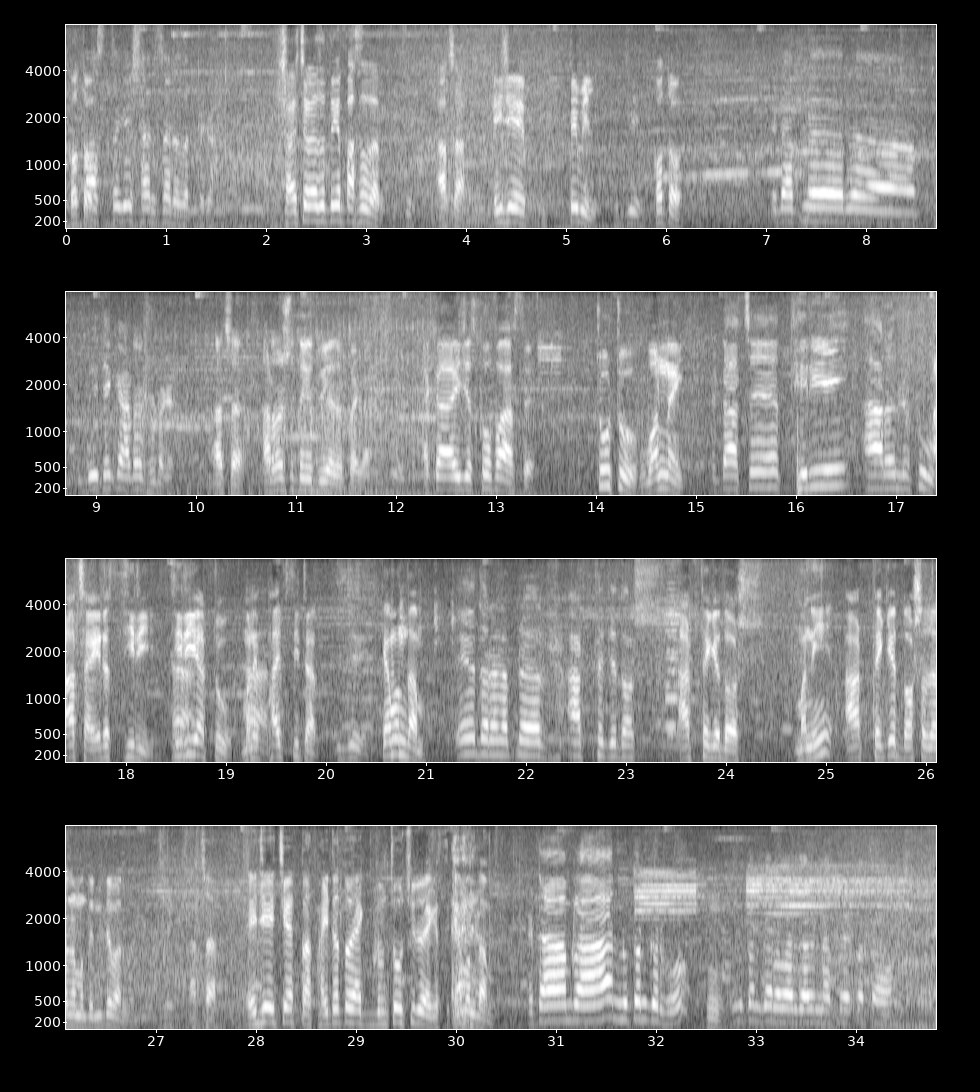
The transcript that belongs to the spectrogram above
কত? থেকে টাকা। থেকে পাঁচ হাজার? আচ্ছা এই যে টেবিল জি। কত? এটা আপনার দুই থেকে আঠারোশো টাকা। আচ্ছা আঠারোশো থেকে দুই হাজার টাকা। একটা এই যে সোফা আছে টু টু ওয়ান নাইন। এটা আছে থ্রি আর হইল টু। আচ্ছা এটা থ্রি থ্রি আর টু মানে হ্যাঁ। ফাইভ সিটার জি। কেমন দাম? এ ধরেন আপনার আট থেকে দশ। আট থেকে দশ মানে আট থেকে দশ হাজারের মধ্যে নিতে পারবেন। আচ্ছা এই যে এই চেয়ারটা ফাইটা তো একদম চৌচির হয়ে গেছে কেমন দাম? এটা আমরা নতুন করব। নতুন করবার ধরেন আপনার কত?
